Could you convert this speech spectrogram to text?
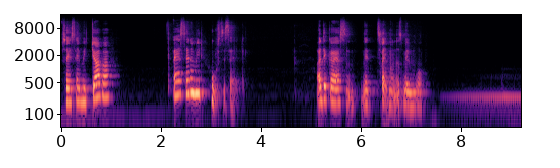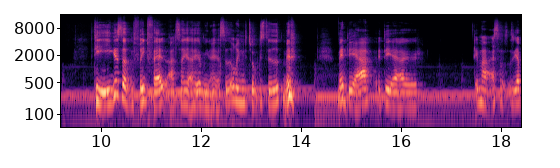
Så jeg sagde mit job op, og jeg sætter mit hus til salg. Og det gør jeg sådan med tre måneders mellemrum. Det er ikke sådan frit fald, altså jeg, jeg mener, jeg sidder jo rimelig tungt i stedet, men, men det er, det er, øh, det er meget, altså, jeg,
